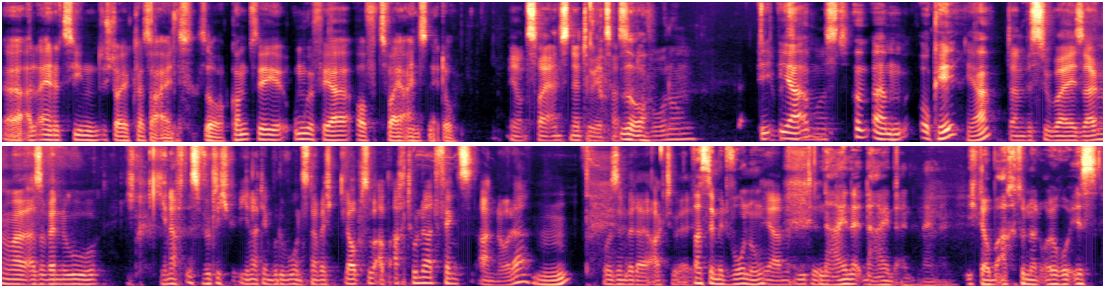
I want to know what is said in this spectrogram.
äh, alleinerziehend Steuerklasse 1. So, kommt sie ungefähr auf 2,1 netto. Ja, und 2,1 netto, jetzt hast So. du eine Wohnung, Ja, musst. ähm, okay, ja. dann bist du bei, sagen wir mal, also wenn du, ich, je nach, ist wirklich, je nachdem, wo du wohnst, aber ich glaube, so ab 800 fängt es an, oder? Mhm. Wo sind wir da aktuell? Was denn mit Wohnung? Ja, mit Miete. Nein, nein, nein, nein, nein, nein. Ich glaube, 800 Euro ist,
